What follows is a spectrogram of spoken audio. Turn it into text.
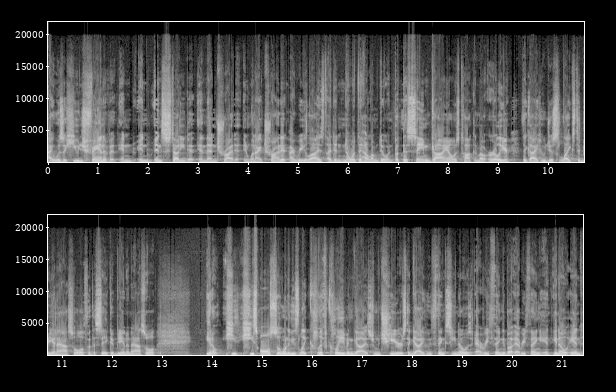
I was a huge fan of it and, and, and studied it and then tried it. And when I tried it, I realized I didn't know what the hell I'm doing. But this same guy I was talking about earlier, the guy who just likes to be an asshole for the sake of being an asshole, you know, he, he's also one of these like Cliff Clavin guys from Cheers, the guy who thinks he knows everything about everything. And, you know, and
